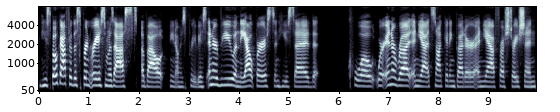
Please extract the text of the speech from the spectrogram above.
He spoke after the sprint race and was asked about, you know, his previous interview and the outburst, and he said, "quote We're in a rut, and yeah, it's not getting better, and yeah, frustration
